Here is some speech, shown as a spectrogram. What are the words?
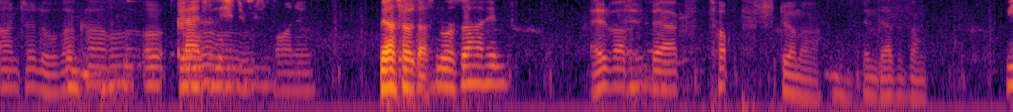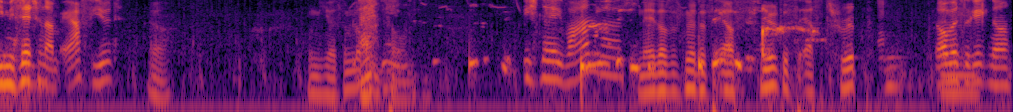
Angelo Vaccaro, oh Kleines oh. Licht spawning. Wer soll das nur sein? Elversbergs Top-Stürmer in der Saison. Wie mir jetzt schon am Airfield? Ja. Und hier ist im Lorenzaun. Wie schnell waren das? Nee, das ist nicht das Airfield, das ist Airstrip. Da oben ist der Gegner.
